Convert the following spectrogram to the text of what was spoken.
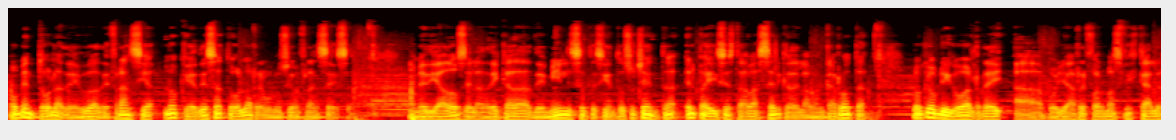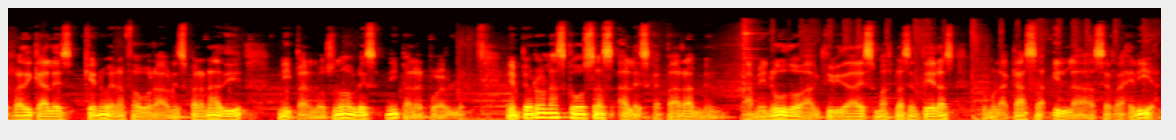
aumentó la deuda de Francia, lo que desató la Revolución Francesa. A mediados de la década de 1780, el país estaba cerca de la bancarrota, lo que obligó al rey a apoyar reformas fiscales radicales que no eran favorables para nadie, ni para los nobles ni para el pueblo. Empeoró las cosas al escapar a, menudo a actividades más placenteras como la caza y la cerrajería.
